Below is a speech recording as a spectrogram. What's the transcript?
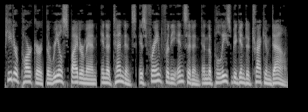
Peter Parker the real Spider-Man, in attendance is framed for the incident and the police begin to track him down.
